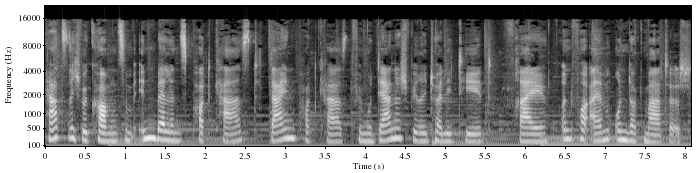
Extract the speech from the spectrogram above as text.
Herzlich willkommen zum InBalance Podcast, dein Podcast für moderne Spiritualität, frei und vor allem undogmatisch.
